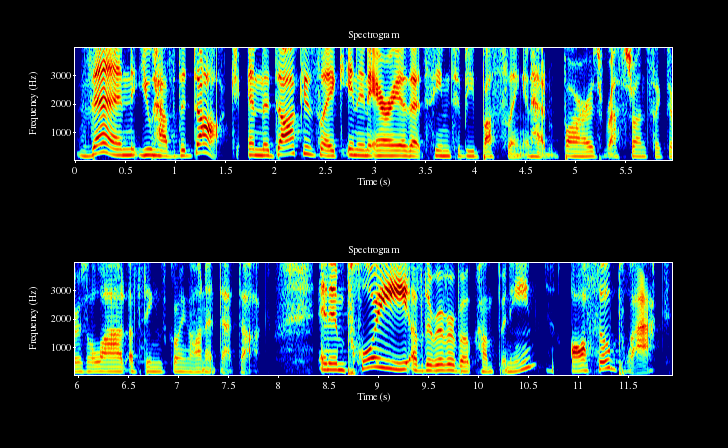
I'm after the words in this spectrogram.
Then you have the dock, and the dock is like in an area that seemed to be bustling. It had bars, restaurants, like there's a lot of things going on at that dock. An employee of the riverboat company, also black,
